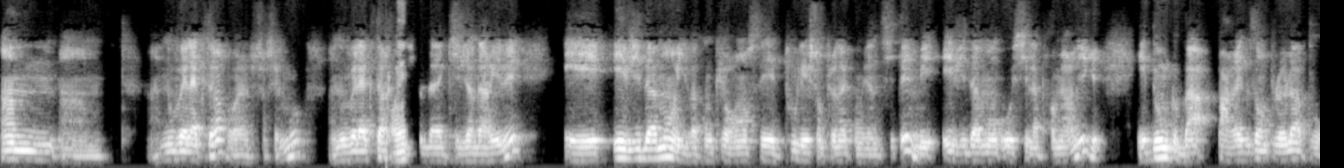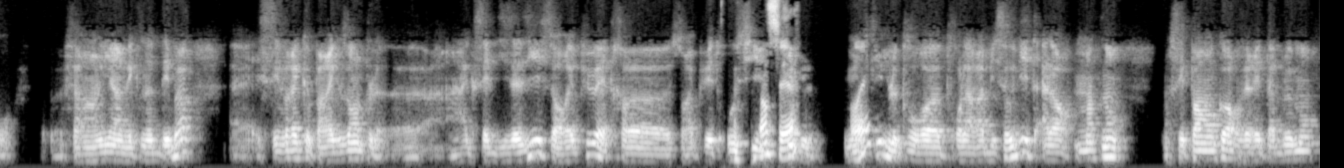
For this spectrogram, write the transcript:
un, un, un nouvel acteur, voilà, je cherchais le mot, un nouvel acteur qui, qui vient d'arriver. Et évidemment, il va concurrencer tous les championnats qu'on vient de citer, mais évidemment aussi la première ligue. Et donc, bah, par exemple, là, pour faire un lien avec notre débat, euh, c'est vrai que par exemple, euh, un Axel Dizazi, ça aurait pu être, euh, ça aurait pu être aussi utile, pour pour l'Arabie Saoudite. Alors maintenant, on ne sait pas encore véritablement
